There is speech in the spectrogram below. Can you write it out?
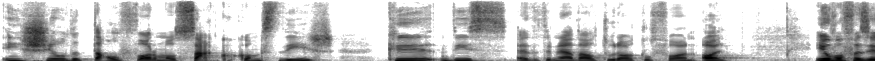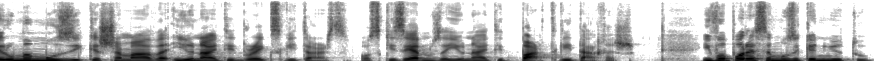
encheu de tal forma o saco, como se diz, que disse a determinada altura ao telefone: Olha, eu vou fazer uma música chamada United Breaks Guitars, ou se quisermos, a United Parte Guitarras. E vou pôr essa música no YouTube.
